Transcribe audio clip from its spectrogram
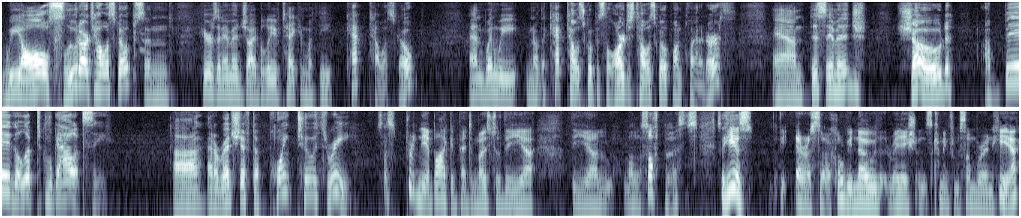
we all slewed our telescopes and Here's an image, I believe, taken with the Keck telescope. And when we, you know, the Keck telescope is the largest telescope on planet Earth. And this image showed a big elliptical galaxy uh, at a redshift of 0.23. So that's pretty nearby compared to most of the, uh, the uh, long soft bursts. So here's the error circle. We know that radiation is coming from somewhere in here.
